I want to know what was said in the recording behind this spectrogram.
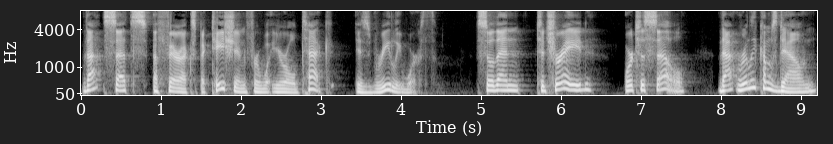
That sets a fair expectation for what your old tech is really worth. So then, to trade or to sell, that really comes down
